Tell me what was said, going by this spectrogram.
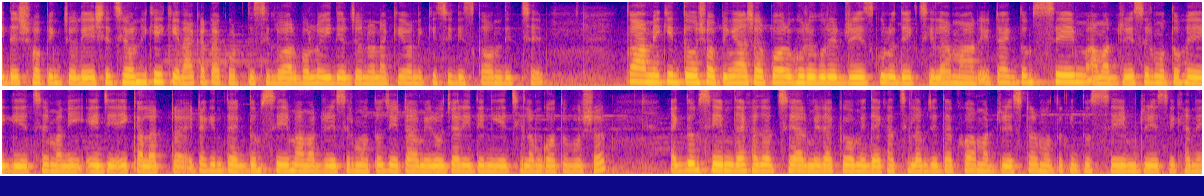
ঈদের শপিং চলে এসেছে, অনেকেই কেনাকাটা করতেছিল আর বলল ঈদের জন্য নাকি অনেক কিছু ডিসকাউন্ট দিচ্ছে। তো আমি কিন্তু শপিংয়ে আসার পর ঘুরে ঘুরে ড্রেসগুলো দেখছিলাম আর এটা একদম সেম আমার ড্রেসের মতো হয়ে গিয়েছে মানে এই যে এই কালারটা, এটা কিন্তু একদম সেম আমার ড্রেসের মতো যেটা আমি রোজার ঈদে নিয়েছিলাম গত বছর। একদম সেম দেখা যাচ্ছে আর মেয়েরাকেও আমি দেখাচ্ছিলাম যে দেখো আমার ড্রেসটার মতো কিন্তু সেম ড্রেস এখানে।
